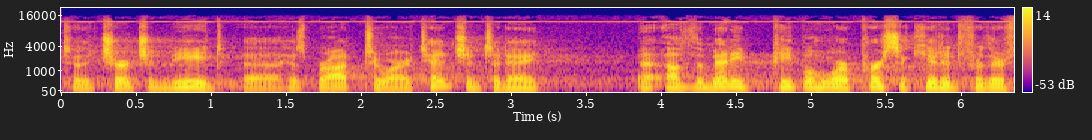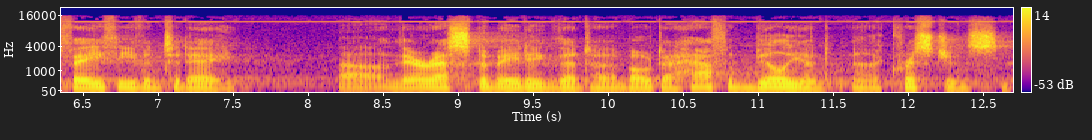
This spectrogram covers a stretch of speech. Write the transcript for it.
to the church in need uh, has brought to our attention today uh, of the many people who are persecuted for their faith even today. Uh, they're estimating that about a half a billion uh, Christians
